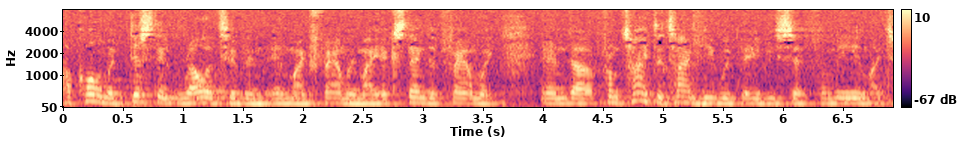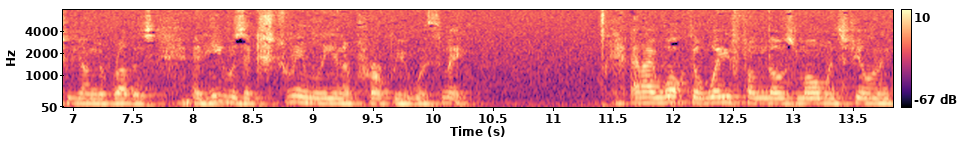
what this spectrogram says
I'll call him a distant relative in, in my family, my extended family. And uh, from time to time, he would babysit for me and my two younger brothers. And he was extremely inappropriate with me. And I walked away from those moments feeling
